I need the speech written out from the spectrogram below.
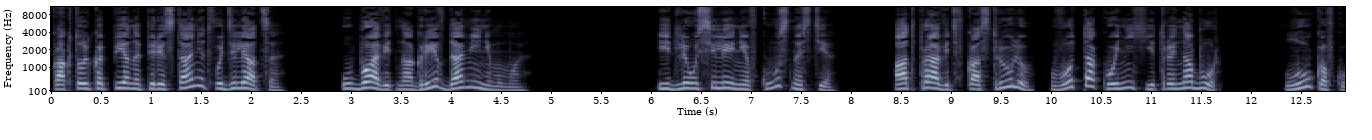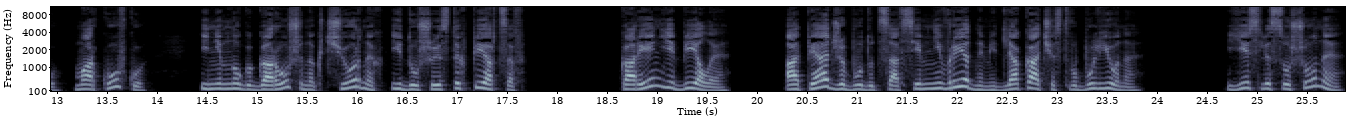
Как только пена перестанет выделяться, убавить нагрев до минимума. И для усиления вкусности отправить в кастрюлю вот такой нехитрый набор. Луковку, морковку и немного горошинок черных и душистых перцев. Коренье белое опять же будут совсем не вредными для качества бульона. Если сушеное,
